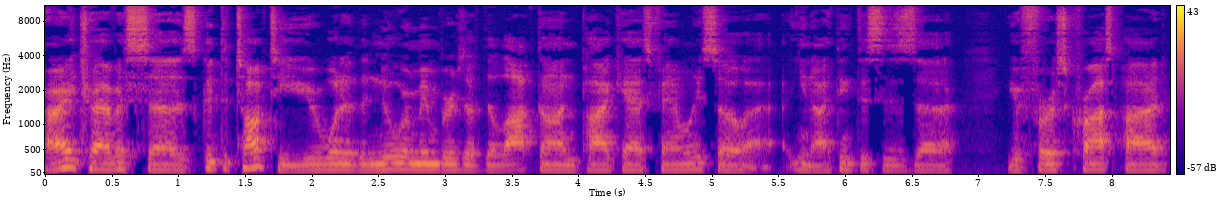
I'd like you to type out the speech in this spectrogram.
All right, Travis, uh, it's good to talk to you. You're one of the newer members of the Locked On podcast family, so uh, you know I think this is uh, your first cross pod.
